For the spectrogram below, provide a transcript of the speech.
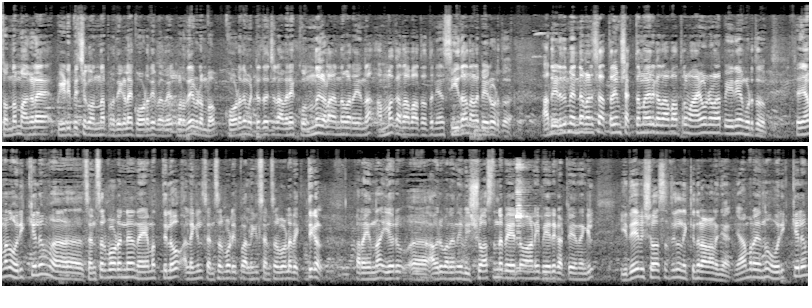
സ്വന്തം മകളെ പീഡിപ്പിച്ച് കൊന്ന പ്രതികളെ കോടതി വെറുതെ വിടുമ്പോൾ കോടതി മുറ്റത്ത് വെച്ചിട്ട് അവരെ കൊന്നുകള എന്ന് പറയുന്ന അമ്മ കഥാപാത്രത്തിന് ഞാൻ സീത എന്നാണ് പേര് കൊടുത്തത്. അത് എഴുതുമ്പോൾ എന്റെ മനസ്സിൽ അത്രയും ശക്തമായ ഒരു കഥാപാത്രം ആയതുകൊണ്ടാണ് പേര് ഞാൻ കൊടുത്തത്. പക്ഷേ ഞാൻ പറഞ്ഞു ഒരിക്കലും സെൻസർ ബോർഡിന്റെ നിയമത്തിലോ അല്ലെങ്കിൽ സെൻസർ ബോർഡ് ഇപ്പോൾ അല്ലെങ്കിൽ സെൻസർ ബോർഡിലെ വ്യക്തികൾ പറയുന്ന ഈ ഒരു അവർ പറയുന്ന ഈ വിശ്വാസത്തിന്റെ പേരിലോ ആണ് ഈ പേര് കട്ട് ചെയ്യുന്നതെങ്കിൽ ഇതേ വിശ്വാസത്തിൽ നിൽക്കുന്ന ഒരാളാണ് ഞാൻ. ഞാൻ പറയുന്നു ഒരിക്കലും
